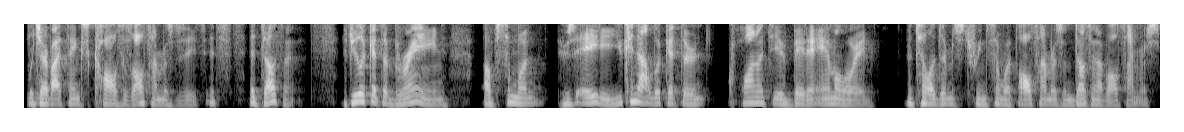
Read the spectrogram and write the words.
which everybody thinks causes Alzheimer's disease. It's it doesn't. If you look at the brain of someone who's 80, you cannot look at their quantity of beta amyloid and tell a difference between someone with Alzheimer's and doesn't have Alzheimer's.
